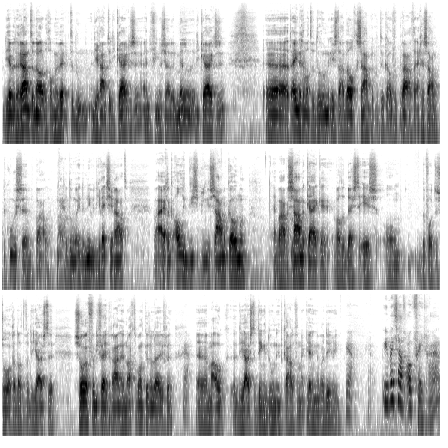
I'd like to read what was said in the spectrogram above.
Die hebben de ruimte nodig om hun werk te doen. En die ruimte die krijgen ze. En de financiële middelen die krijgen ze. Uh, het enige wat we doen is daar wel gezamenlijk natuurlijk over praten en gezamenlijk de koers uh, bepalen. Nou, ja. Dat doen we in de nieuwe directieraad. Waar eigenlijk al die disciplines samenkomen. En waar we samen kijken wat het beste is om ervoor te zorgen dat we de juiste zorg voor die veteranen en hun achterban kunnen leveren. Ja. maar ook de juiste dingen doen in het kader van erkenning en waardering. Ja. Je bent zelf ook veteraan.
